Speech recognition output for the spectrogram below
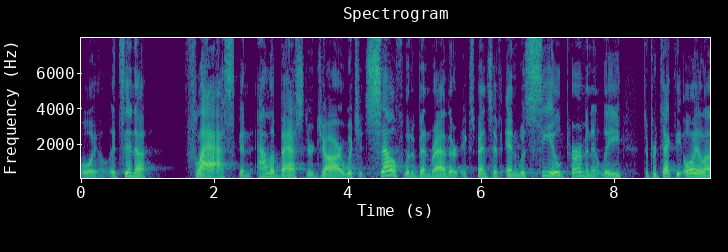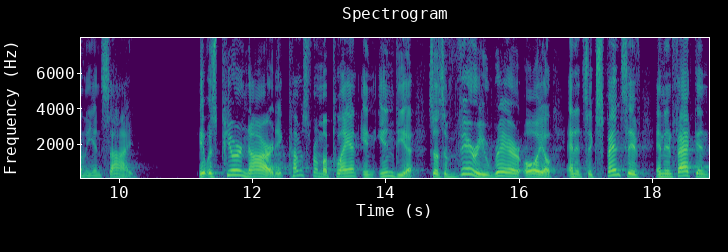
oil. It's in a flask, an alabaster jar, which itself would have been rather expensive and was sealed permanently to protect the oil on the inside. It was pure nard. It comes from a plant in India. So it's a very rare oil and it's expensive. And in fact, in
